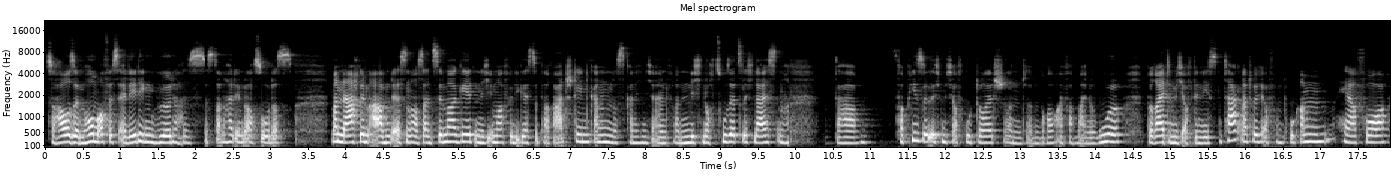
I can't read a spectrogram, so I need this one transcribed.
zu Hause im Homeoffice erledigen würde. Es ist dann halt eben auch so, dass man nach dem Abendessen auf sein Zimmer geht und nicht immer für die Gäste parat stehen kann. Das kann ich nicht einfach nicht noch zusätzlich leisten. Da verpiesel ich mich auf gut Deutsch und ähm, brauche einfach meine Ruhe, bereite mich auf den nächsten Tag natürlich auch vom Programm her vor,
